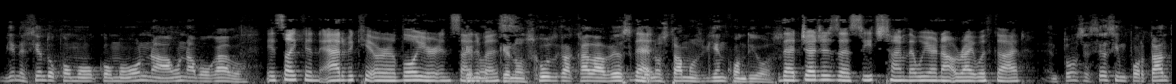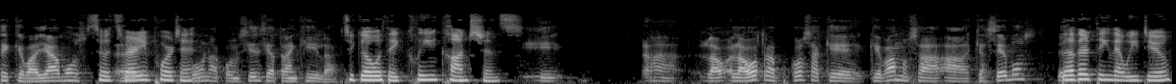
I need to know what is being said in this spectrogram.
Viene siendo como, como una, un abogado It's like an advocate or a lawyer que, inside of no- us que nos juzga cada vez que That- no estamos bien con Dios. that judges us each time that we are not right with God. Entonces es importante que vayamos So it's eh, very important con una conciencia tranquila. to go with a clean conscience. Y ah, la, la otra cosa que, que vamos a, a- que hacemos, The other thing that we do,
